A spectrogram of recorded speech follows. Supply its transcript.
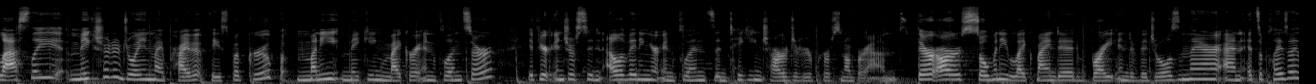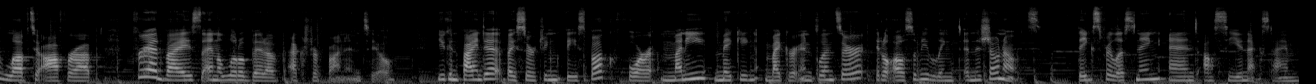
Lastly, make sure to join my private Facebook group, Money Making Micro Influencer, if you're interested in elevating your influence and taking charge of your personal brand. There are so many like minded, bright individuals in there, and it's a place I love to offer up free advice and a little bit of extra fun into. You can find it by searching Facebook for Money Making Micro Influencer. It'll also be linked in the show notes. Thanks for listening, and I'll see you next time.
